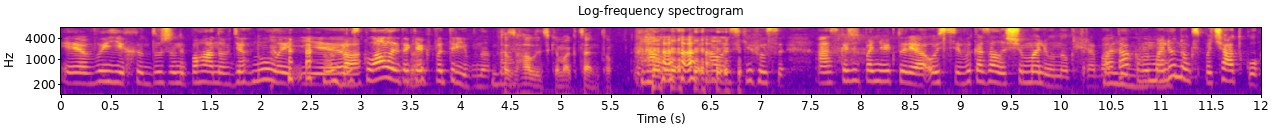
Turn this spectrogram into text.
І ви їх дуже непогано вдягнули і розклали так, Да. як потрібно. Да. Та з галицьким акцентом. Галицькі- гуси. А скажіть, пані Вікторія, ось ви казали, що малюнок треба. Малюнок, так, ви да. малюнок спочатку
